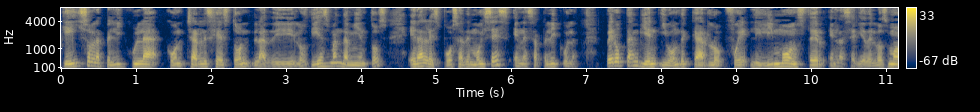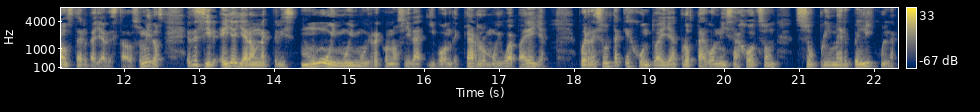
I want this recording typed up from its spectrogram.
que hizo la película con Charles Heston, la de Los Diez Mandamientos, era la esposa de Moisés en esa película. Pero también Yvonne de Carlo fue Lily Monster en la serie de los Monsters de allá de Estados Unidos. Es decir, ella ya era una actriz muy, muy, muy reconocida, Yvonne de Carlo, muy guapa ella. Pues resulta que junto a ella protagoniza Hudson su primer película.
